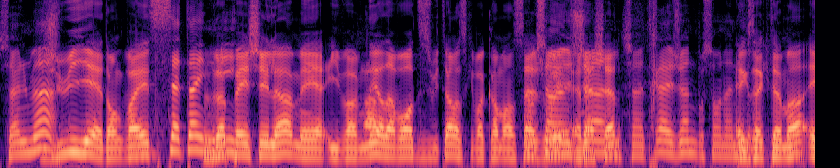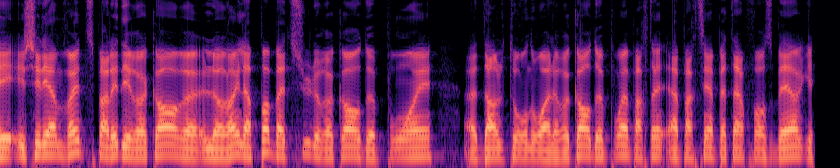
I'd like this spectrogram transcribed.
Seulement. Juillet, donc va être repêché là, mais il va venir ah. d'avoir 18 ans lorsqu'il va commencer à jouer NHL. C'est un très jeune pour son année. Exactement. Et, chez les M20, tu parlais des records. Euh, Laurent, il n'a pas battu le record de points dans le tournoi. Le record de points appartient à Peter Forsberg.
